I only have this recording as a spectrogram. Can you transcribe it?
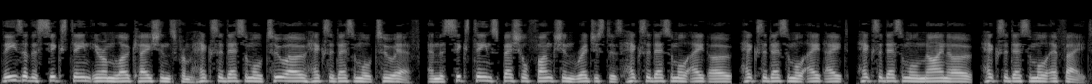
These are the 16 IRAM locations from hexadecimal 20 hexadecimal 2F, and the 16 special function registers hexadecimal 80, hexadecimal 88, hexadecimal 90, hexadecimal F8.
